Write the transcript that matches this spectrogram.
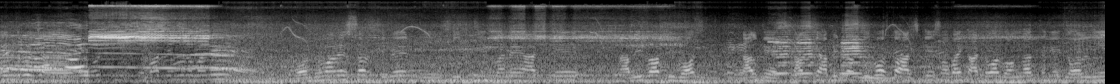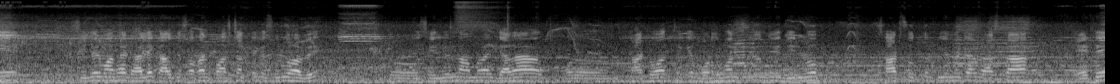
কেন্দ্র সেবা কেন্দ্র মানে বর্ধমানেশ্বর শিবের শিবজি মানে আজকে আবির্ভাব দিবস। কালকে কালকে আবির্ভাব দিবস তো আজকে সবাই কাটোয়া গঙ্গার থেকে জল নিয়ে শিবের মাথায় ঢালে কালকে সকাল পাঁচটার থেকে শুরু হবে। তো সেই জন্য আমরা যারা কাটোয়ার থেকে বর্ধমান পর্যন্ত দীর্ঘ ষাট সত্তর কিলোমিটার রাস্তা হেঁটে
